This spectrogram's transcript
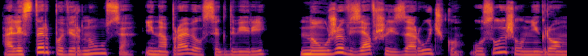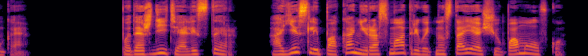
Алистер повернулся и направился к двери, но уже взявшись за ручку, услышал негромкое. «Подождите, Алистер, а если пока не рассматривать настоящую помолвку?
